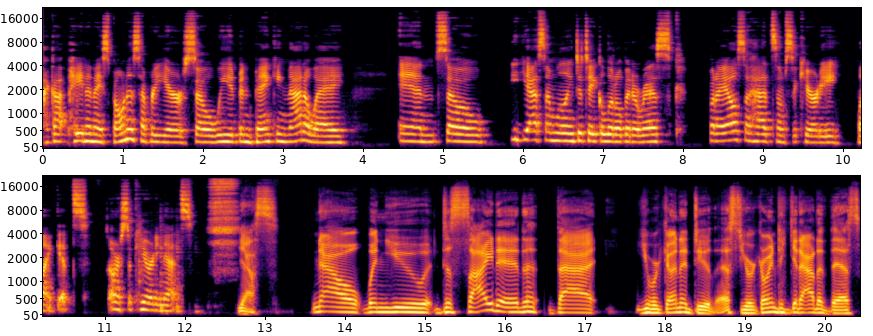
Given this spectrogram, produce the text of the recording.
I got paid a nice bonus every year. So we had been banking that away. And so, yes, I'm willing to take a little bit of risk, but I also had some security blankets or security nets. Yes. Now, when you decided that you were going to do this, you were going to get out of this,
